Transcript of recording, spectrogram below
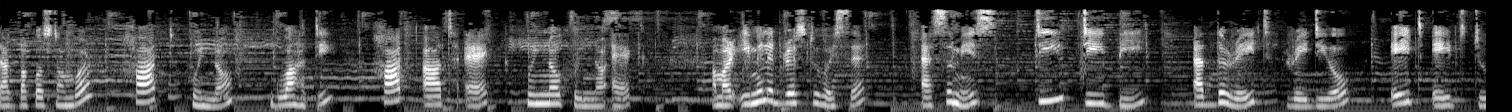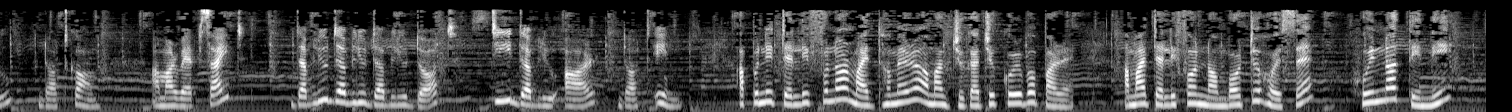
ডাক বাকচ নম্বৰ সাত শূন্য গুৱাহাটী সাত আঠ এক শূন্য শূন্য এক। আমাৰ ইমেইল এড্ৰেছটো হৈছে S M is T T B at the rate radio' eight eight two dot com. আমাৰ website W W W dot T W R dot in. আপুনি টেলিফোনৰ মাধ্যমেৰেও আমাক যোগাযোগ কৰিব পাৰে। আমাৰ টেলিফোন নম্বৰটো হৈছে শূন্য তিনি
